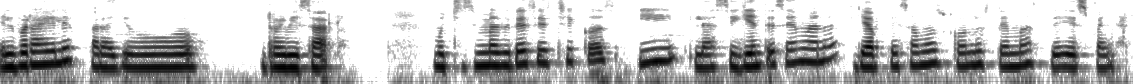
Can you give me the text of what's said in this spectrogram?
el braille para yo revisarlo. Muchísimas gracias chicos y la siguiente semana ya empezamos con los temas de español.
